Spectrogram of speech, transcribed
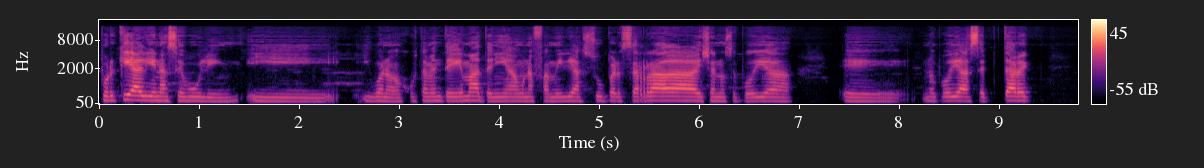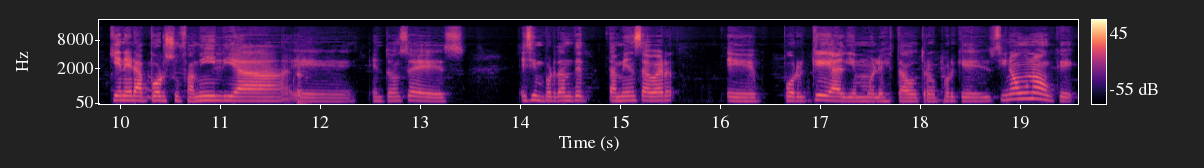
por qué alguien hace bullying. Y, y bueno, justamente Emma tenía una familia súper cerrada, ella no se podía, eh, no podía aceptar quién era por su familia. Claro. eh, entonces es importante también saber eh, por qué alguien molesta a otro, porque si no uno que,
